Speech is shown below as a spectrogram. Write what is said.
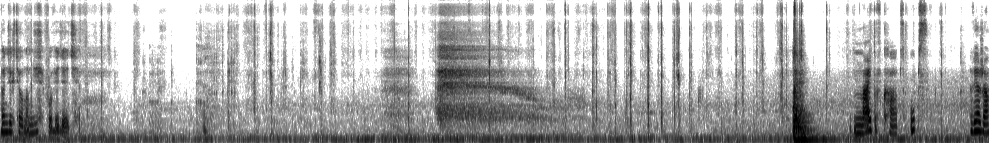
będzie chciał nam dzisiaj powiedzieć. Knight of Cups. Ups. Wieża.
